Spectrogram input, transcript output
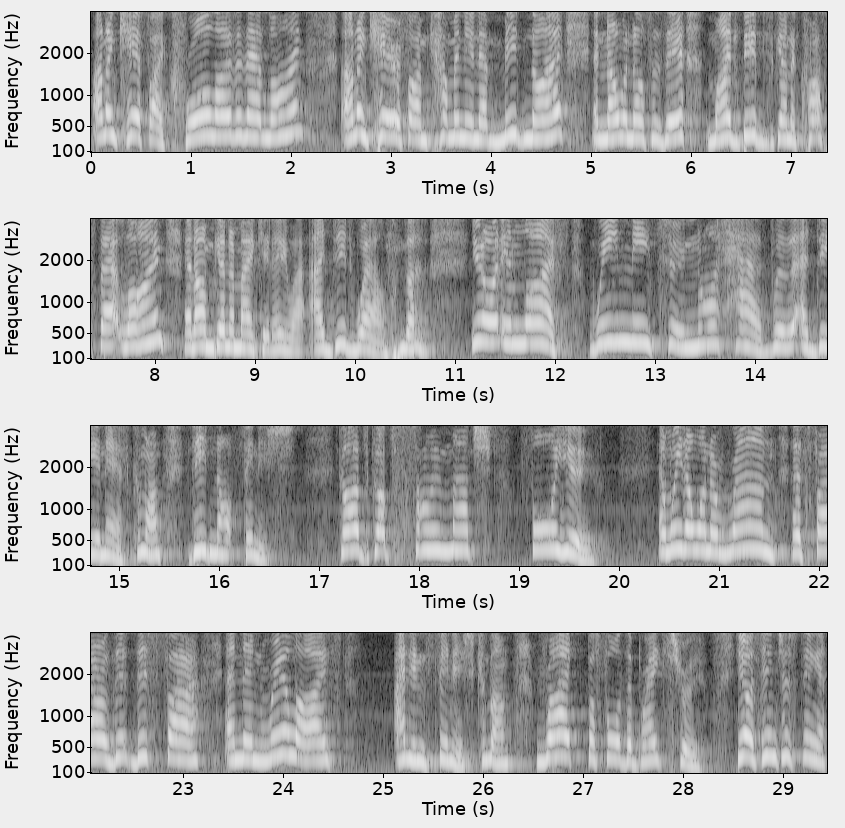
I don't care if I crawl over that line. I don't care if I'm coming in at midnight and no one else is there. My bib's going to cross that line and I'm going to make it. Anyway, I did well. But you know what? In life, we need to not have a DNF. Come on, did not finish. God's got so much for you. And we don't want to run as far this far and then realize I didn't finish. Come on. Right before the breakthrough. You know, it's interesting.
